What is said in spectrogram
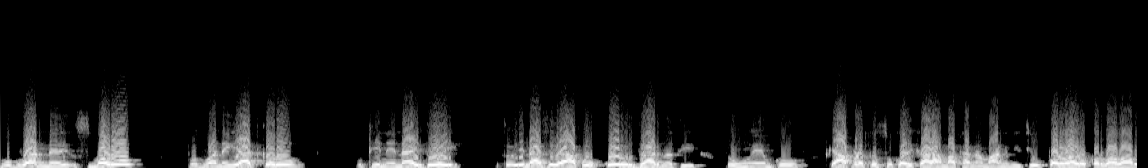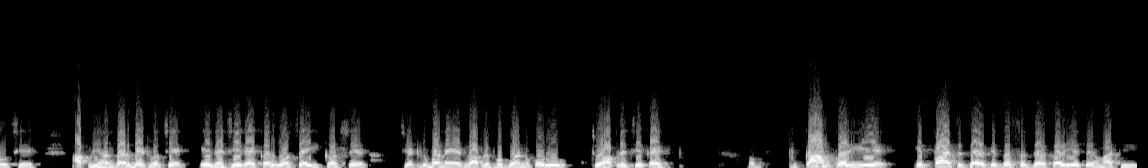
ભગવાનને સ્મરો, ભગવાનને યાદ કરો, ઉઠીને નાહી ધોઈ, તો એના સિવાય આપણો કોઈ ઉદ્ધાર નથી. તો હું એમ કહું કે આપણે તો શું કરી કાળા માથાના માનવી છે, ઉપરવાળો કરવા વાળો છે, આપણી અંદર બેઠો છે, એને જે કાંઈ કરવું હશે એ કરશે. જેટલું બને એટલું આપણે ભગવાનનું કરવું. જો આપણે જે કાંઈ કામ કરીએ, કે પાંચ હજાર કે દસ હજાર કરીએ, તો એમાંથી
